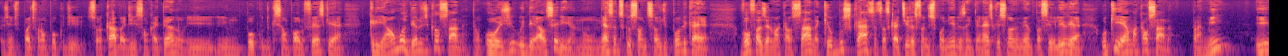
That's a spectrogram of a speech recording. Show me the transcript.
a gente pode falar um pouco de Sorocaba, de São Caetano e, e um pouco do que São Paulo fez, que é criar um modelo de calçada. Então, hoje, o ideal seria, num, nessa discussão de saúde pública, é vou fazer uma calçada que eu buscasse, essas cartilhas estão disponíveis na internet, com esse nome mesmo, Passeio Livre, é o que é uma calçada, para mim e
